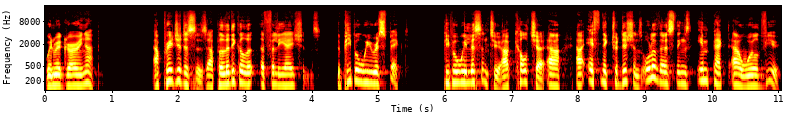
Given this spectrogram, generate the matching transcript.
when we're growing up. Our prejudices, our political affiliations, the people we respect, people we listen to, our culture, our, our ethnic traditions, all of those things impact our worldview.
